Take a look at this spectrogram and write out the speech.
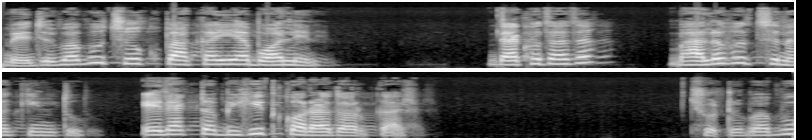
মেজবাবু চোখ পাকাইয়া বলেন, দেখো দাদা, ভালো হচ্ছে না কিন্তু, এর একটা বিহিত করা দরকার। ছোটবাবু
